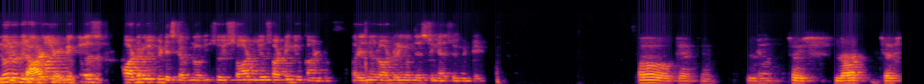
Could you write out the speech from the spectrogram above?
No, no, you no, you can't it- because order will be disturbed. No, so you sort, you sorting you can't do. Original ordering of the string as we be maintained. Oh, okay, okay. Yeah. So it's not just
